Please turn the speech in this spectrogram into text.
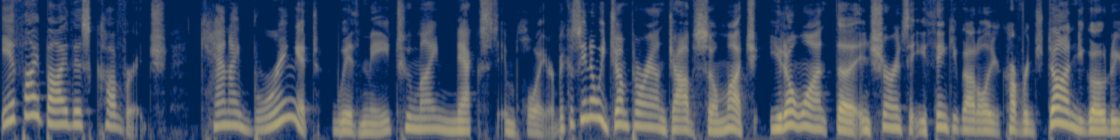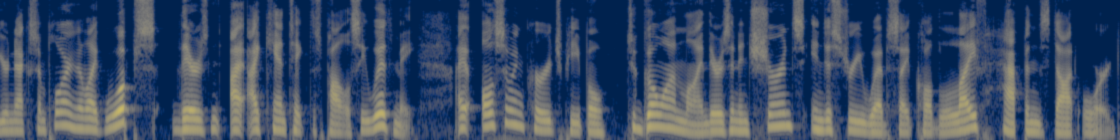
if I buy this coverage, can I bring it with me to my next employer? Because you know, we jump around jobs so much. You don't want the insurance that you think you got all your coverage done. You go to your next employer and you're like, whoops, there's I, I can't take this policy with me. I also encourage people to go online. There's an insurance industry website called lifehappens.org.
